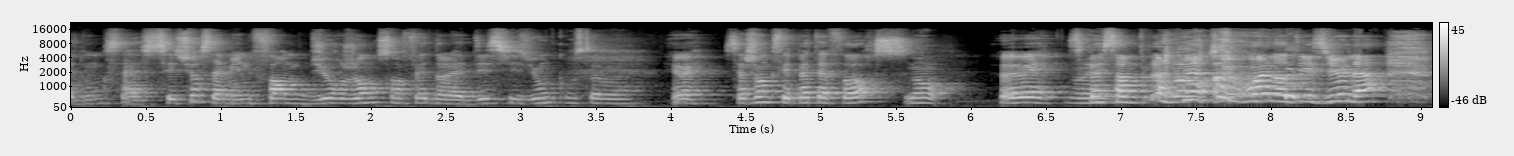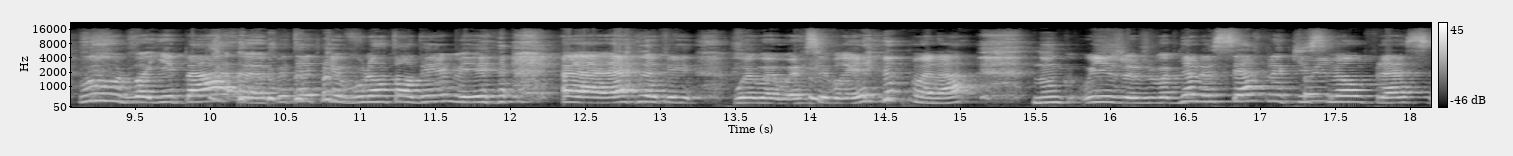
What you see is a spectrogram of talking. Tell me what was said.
Et donc, ça, c'est sûr, ça met une forme d'urgence en fait dans la décision. Constamment. Et ouais, sachant que c'est pas ta force. Non. Ouais, ouais, c'est pas simple. je vois dans tes yeux là. Vous, vous le voyez pas. Euh, peut-être que vous l'entendez, mais voilà, fait ouais, ouais, ouais, c'est vrai. voilà. Donc, oui, je, vois bien le cercle qui se met en place.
